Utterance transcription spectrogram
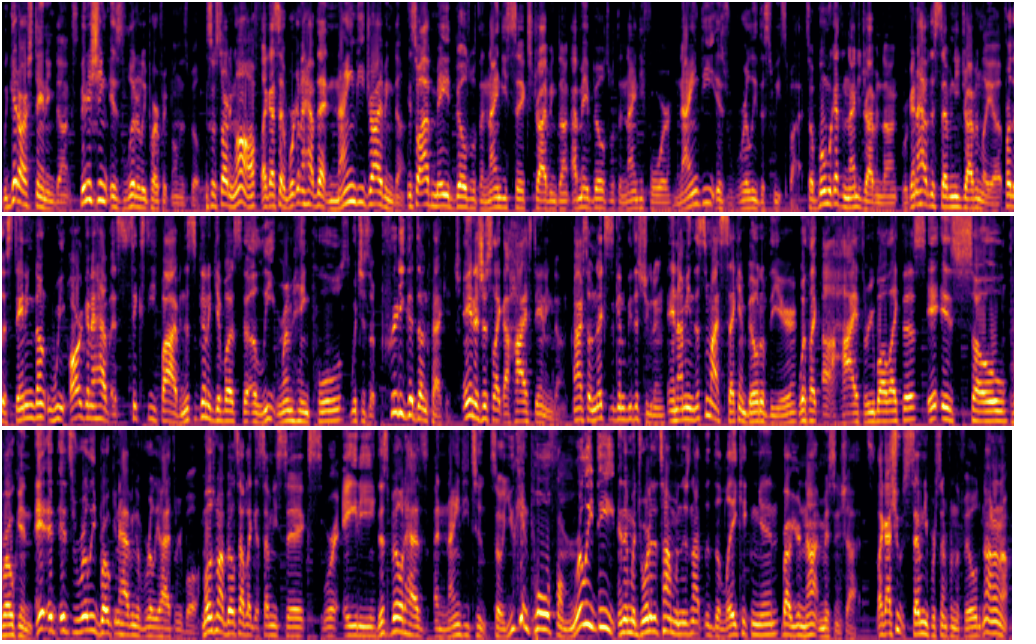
we get our standing dunks. Finishing is literally perfect on this build. And so starting off, like I said, we're gonna have that 90 driving dunk. And so I've made builds with a 96 driving dunk. I made builds with a 94. 90 is really the sweet spot. So boom, we got the 90 driving dunk. We're gonna have the 70 driving layup. For the standing dunk, we are gonna have a 65, and this is gonna give us the elite rim hang pulls, which is a pretty good dunk package. And it's just like a high standing dunk. All right, so next is gonna be the shooting. And I mean, this is my second build of the year with like a high three ball like this. It is so broken. It, it, it's really broken having a really high three ball. Most of my builds have like a 76 or 80. This build has a 92. So you can pull from really deep, and then majority of the time when there's not the delay kicking in, bro, you're not missing shots. Like I shoot 70% from the field. No, no, no.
